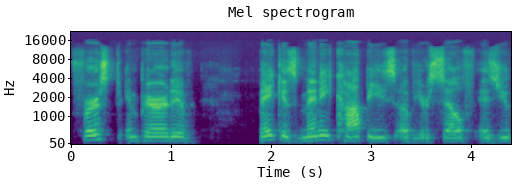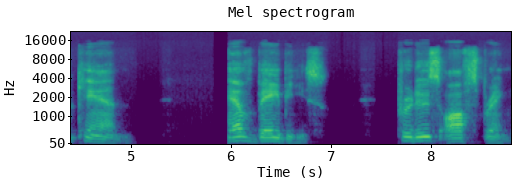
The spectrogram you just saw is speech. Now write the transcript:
First imperative, make as many copies of yourself as you can. Have babies, produce offspring,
